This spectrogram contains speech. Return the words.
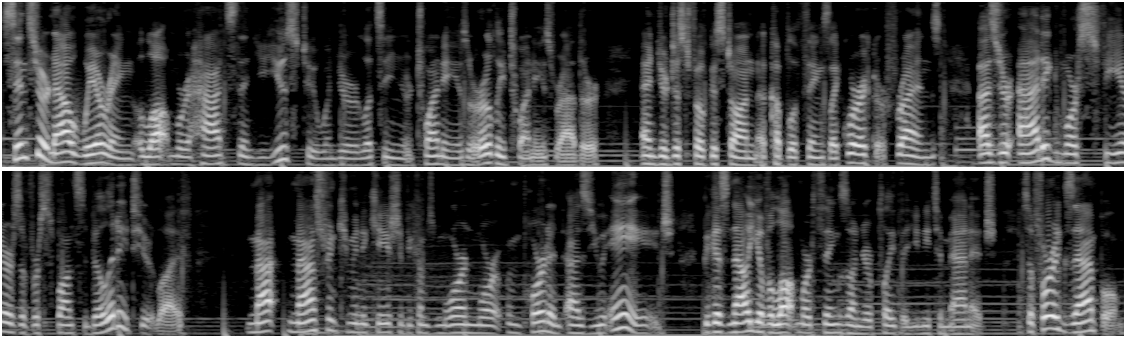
since you're now wearing a lot more hats than you used to when you're, let's say, in your 20s or early 20s, rather, and you're just focused on a couple of things like work or friends, as you're adding more spheres of responsibility to your life, ma- mastering communication becomes more and more important as you age because now you have a lot more things on your plate that you need to manage. So, for example,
